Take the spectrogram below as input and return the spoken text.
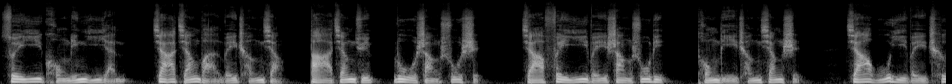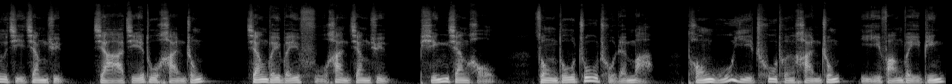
遂依孔明遗言，加蒋琬为丞相、大将军、录尚书事，加费祎为尚书令，同李丞相事，加吴懿为车骑将军，假节度汉中，姜维为辅汉将军、平乡侯，总督诸楚人马。同无意出屯汉中，以防魏兵。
